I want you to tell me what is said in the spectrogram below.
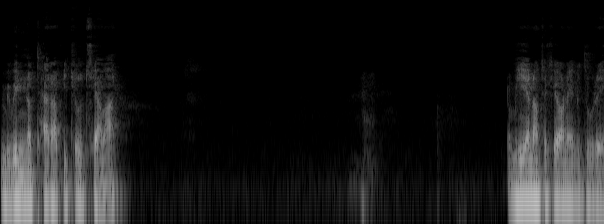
বিভিন্ন থেরাপি চলছে আমার। ভিয়েনা থেকে অনেক দূরে,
